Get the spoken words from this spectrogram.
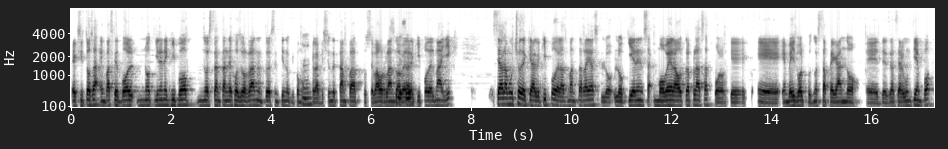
exitosa. En básquetbol no tienen equipo, no están tan lejos de Orlando, entonces entiendo que como que la visión de Tampa pues se va a Orlando a ver al equipo del Magic. Se habla mucho de que al equipo de las mantarrayas lo, lo quieren mover a otra plaza porque eh, en béisbol pues no está pegando eh, desde hace algún tiempo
